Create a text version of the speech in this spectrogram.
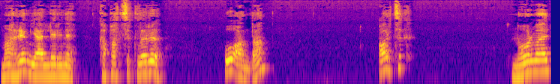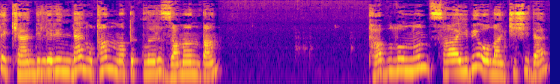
mahrem yerlerini kapattıkları o andan artık normalde kendilerinden utanmadıkları zamandan tablonun sahibi olan kişiden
